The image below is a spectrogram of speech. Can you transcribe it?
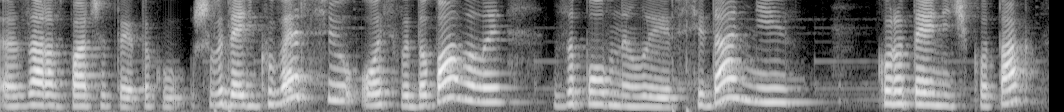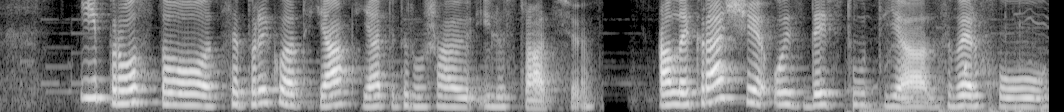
е, зараз бачите таку швиденьку версію. Ось ви додали, заповнили всі дані коротенечко, так? І просто це приклад, як я підгружаю ілюстрацію. Але краще, ось десь тут я зверху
